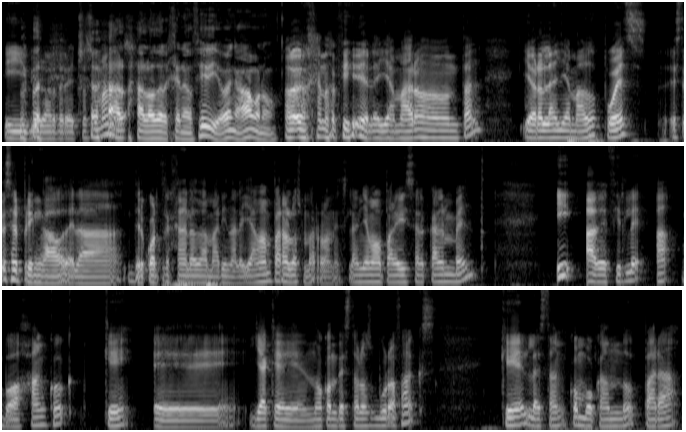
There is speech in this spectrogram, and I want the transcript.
y violar derechos humanos. a lo del genocidio, venga, vámonos. A ver, genocidio le llamaron tal. Y ahora le han llamado, pues. Este es el pringao de la, del cuartel general de la Marina. Le llaman para los marrones. Le han llamado para irse al Calm Belt y a decirle a Boa Hancock que, eh, ya que no contesta a los Burofax, que la están convocando para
